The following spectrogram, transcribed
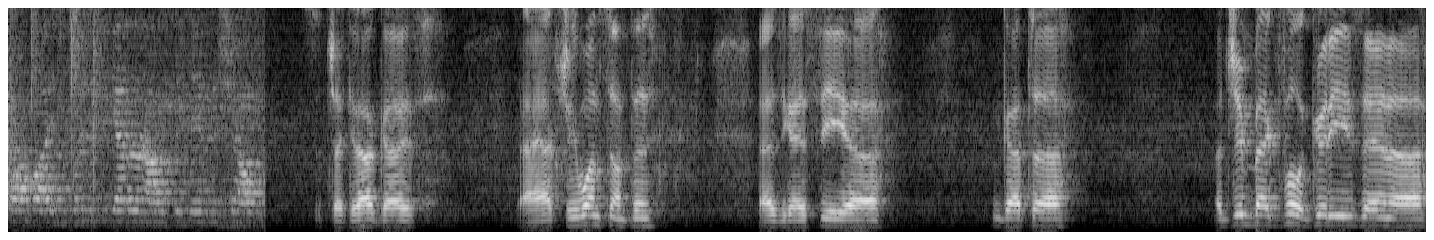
Popeyes, putting it together, and obviously David and Michelle. So check it out, guys. I actually won something. As you guys see, uh, got uh, a gym bag full of goodies and a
